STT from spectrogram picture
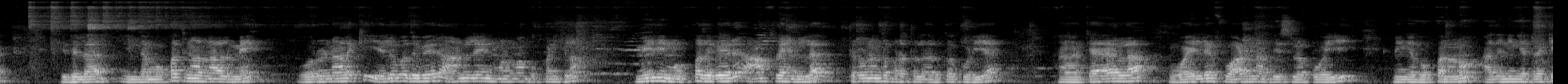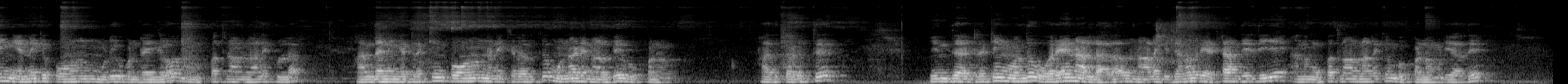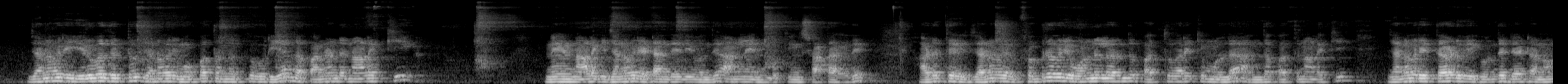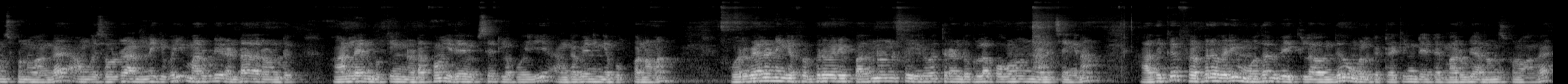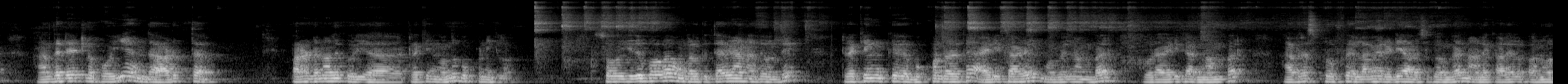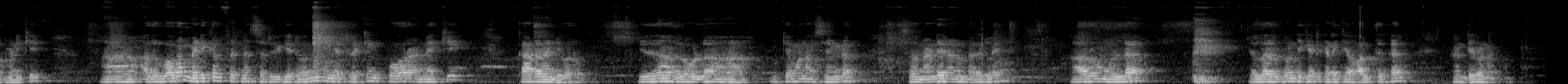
இதில் இந்த முப்பத்தி நாலு நாளுமே ஒரு நாளைக்கு எழுபது பேர் ஆன்லைன் மூலமாக புக் பண்ணிக்கலாம். மீதி முப்பது பேர் ஆஃப்லைனில் திருவனந்தபுரத்தில் இருக்கக்கூடிய கேரளா வைல்ட் லைஃப் வார்டன் ஆஃபீஸில் போய் நீங்கள் புக் பண்ணணும். அது நீங்கள் ட்ரெக்கிங் என்றைக்கு போகணுன்னு முடிவு பண்ணுறீங்களோ அந்த முப்பத்தி நாலு நாளைக்குள்ளே அந்த நீங்கள் ட்ரெக்கிங் போகணுன்னு நினைக்கிறதுக்கு முன்னாடி நாலு பேர் புக் பண்ணணும். அதுக்கடுத்து இந்த ட்ரெக்கிங் வந்து ஒரே நாளில் அதாவது நாளைக்கு ஜனவரி எட்டாம் தேதியே அந்த முப்பத்தி நாலு நாளைக்கும் புக் பண்ண முடியாது. ஜனவரி இருபது டு ஜனவரி முப்பத்தொன்னுக்கு உரிய அந்த பன்னெண்டு நாளைக்கு நே நாளைக்கு ஜனவரி எட்டாம் தேதி வந்து ஆன்லைன் புக்கிங் ஸ்டார்ட் ஆகுது. அடுத்து ஜனவரி பிப்ரவரி ஒன்றுலேருந்து பத்து வரைக்கும் உள்ள அந்த பத்து நாளைக்கு ஜனவரி தேர்ட் வீக் வந்து டேட் அனௌன்ஸ் பண்ணுவாங்க. அவங்க சொல்கிற அன்னைக்கு போய் மறுபடியும் ரெண்டாவது ரவுண்டு ஆன்லைன் புக்கிங் நடக்கும். இதே வெப்சைட்டில் போய் அங்கே போய் நீங்கள் புக் பண்ணலாம். ஒருவேளை நீங்கள் பிப்ரவரி பதினொன்று டு இருபத்தி ரெண்டுக்குள்ளே போகணுன்னு நினச்சிங்கன்னா அதுக்கு ஃபெப்ரவரி முதல் வீக்கில் வந்து உங்களுக்கு ட்ரெக்கிங் டேட்டை மறுபடியும் அனௌன்ஸ் பண்ணுவாங்க. அந்த டேட்டில் போய் அந்த அடுத்த பன்னெண்டு நாளுக்குரிய ட்ரெக்கிங் வந்து புக் பண்ணிக்கலாம். ஸோ இது போக உங்களுக்கு தேவையானது வந்து ட்ரெக்கிங்க்கு புக் பண்ணுறதுக்கு ஐடி கார்டு மொபைல் நம்பர் ஒரு ID card number address proof எல்லாமே ரெடியாக வச்சுக்கோங்க. நாளைக்கு காலையில் பதினோரு மணிக்கு. அதுபோக மெடிக்கல் ஃபிட்னஸ் சர்டிஃபிகேட் வந்து நீங்கள் ட்ரெக்கிங் போகிற அன்னைக்கு காட்ட வேண்டி வரும். இதுதான் அதில் உள்ள முக்கியமான விஷயங்கள். ஸோ நன்றி நண்பர்களே. ஆர்வமுள்ள எல்லோருக்கும் டிக்கெட் கிடைக்க வாழ்த்துக்கள். நன்றி வணக்கம்.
